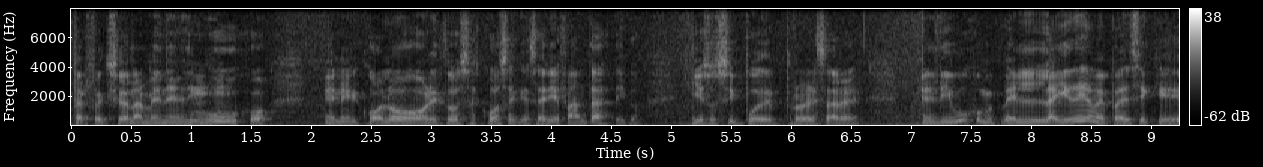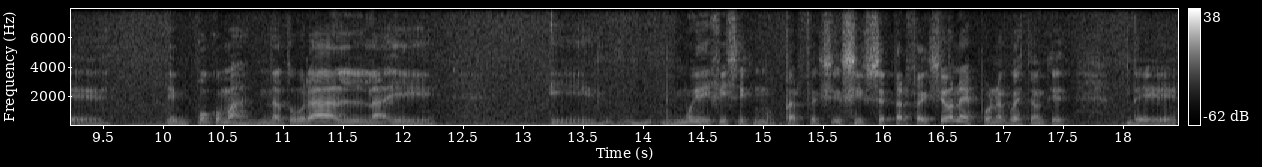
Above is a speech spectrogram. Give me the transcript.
perfeccionarme en el dibujo, en el color y todas esas cosas que sería fantástico. Y eso sí puede progresar. El dibujo, la idea me parece que es un poco más natural y, y muy difícil. Si se perfecciona es por una cuestión que de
